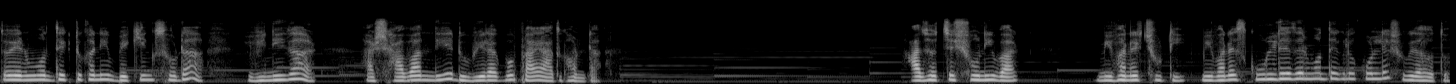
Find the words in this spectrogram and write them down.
তো এর মধ্যে একটুখানি বেকিং সোডা, ভিনিগার আর সাবান দিয়ে ডুবিয়ে রাখব প্রায় আধ ঘণ্টা। আজ হচ্ছে শনিবার। মিভানের ছুটি। মিভানের স্কুল ডেজের মধ্যে এগুলো করলে সুবিধা হতো।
